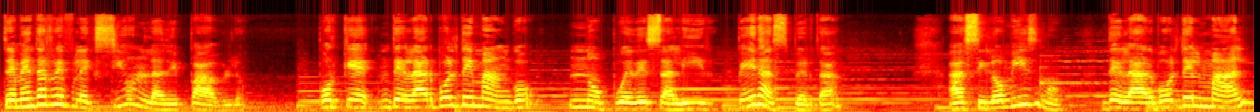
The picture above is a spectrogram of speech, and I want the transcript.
Tremenda reflexión la de Pablo, porque del árbol de mango no puede salir peras, ¿verdad? Así lo mismo, del árbol del mal,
